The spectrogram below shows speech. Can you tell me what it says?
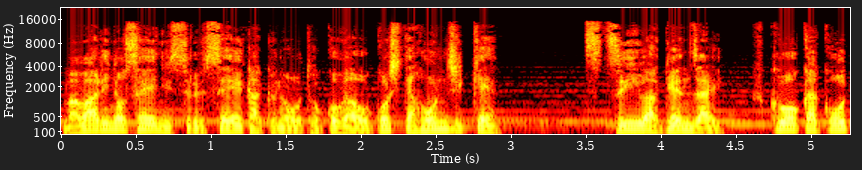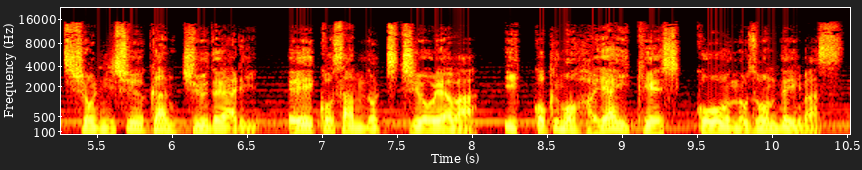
周りのせいにする性格の男が起こした本事件。筒井は現在、福岡拘置所2週間中であり、英子さんの父親は一刻も早い刑執行を望んでいます。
